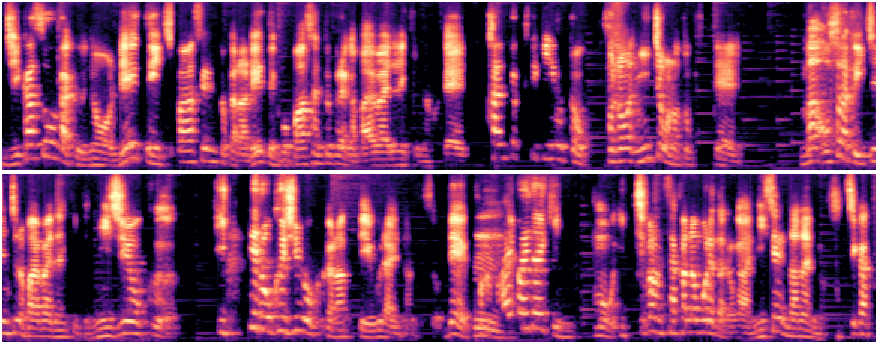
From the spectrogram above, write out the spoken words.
時価総額の0.1%から0.5%ぐらいが売買代金なので、感覚的に言うと、この2兆の時って、まあ、おそらく1日の売買代金って20億、いって60億かなっていうぐらいなんですよ。で、この売買代金も一番遡れたのが2007年の8月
